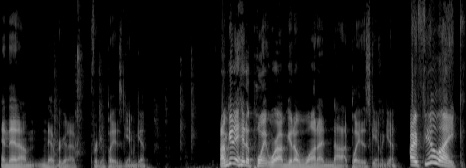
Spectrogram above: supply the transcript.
and then I'm never gonna freaking play this game again. I'm gonna hit a point where I'm gonna want to not play this game again. I feel like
